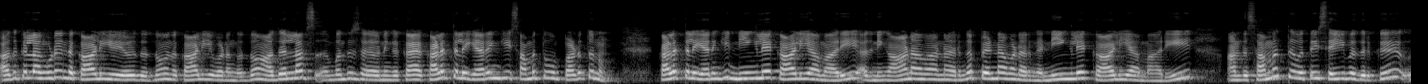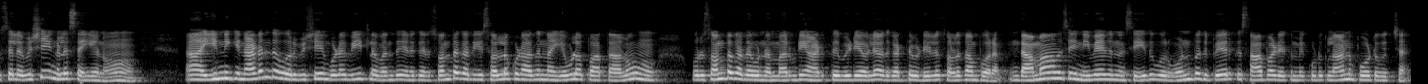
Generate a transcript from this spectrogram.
அதுக்கெல்லாம் கூட இந்த காளியை எழுதுறதும் அந்த காளியை வணங்குறதும் அதெல்லாம் ச- வந்து நீங்கள் க களத்தில் இறங்கி சமத்துவம் படுத்தணும் களத்தில் இறங்கி நீங்களே காளியாக மாறி அது நீங்கள் ஆணாவானா இருங்க பெண்ணாவானா இருங்க நீங்களே காளியாக மாறி அந்த சமத்துவத்தை செய்வதற்கு சில விஷயங்களை செய்யணும். இன்றைக்கி இன்னைக்கு நடந்த ஒரு விஷயம் கூட வீட்டில் வந்து எனக்கு சொந்த கதையை சொல்லக்கூடாதுன்னு நான் எவ்வளோ பார்த்தாலும் ஒரு சொந்த கதை ஒன்று மறுபடியும் அடுத்த வீடியோவிலையோ அதுக்கு அடுத்த வீடியோவில் சொல்ல தான் போகிறேன் இந்த அமாவாசை நிவேதனம் செய்து ஒரு ஒன்பது பேருக்கு சாப்பாடு எடுத்துமே கொடுக்கலான்னு போட்டு வச்சேன்.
